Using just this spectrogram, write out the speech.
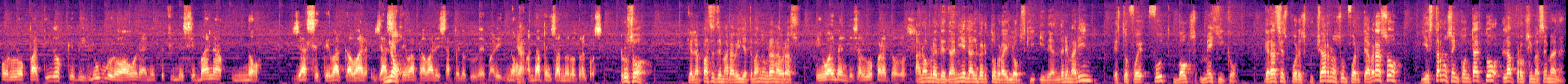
por los partidos que vislumbro ahora en este fin de semana, no. Ya se te va a acabar, ya No. se te va a acabar esa pelotudez, Marín. No, Ya. anda pensando en otra cosa. Ruso, que la pases de maravilla, te mando un gran abrazo. Igualmente, saludos para todos. A nombre de Daniel Alberto Brailovsky y de André Marín, esto fue Footbox México. Gracias por escucharnos, un fuerte abrazo y estamos en contacto la próxima semana.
